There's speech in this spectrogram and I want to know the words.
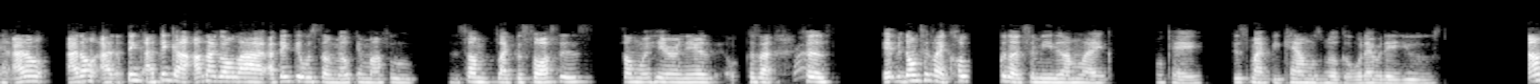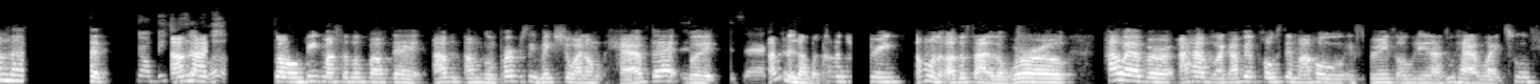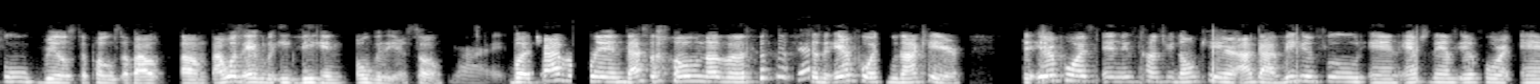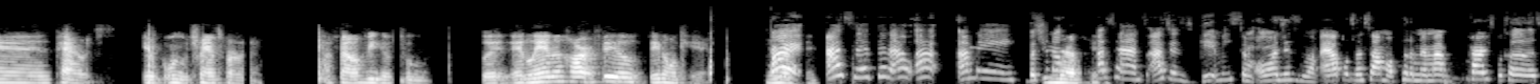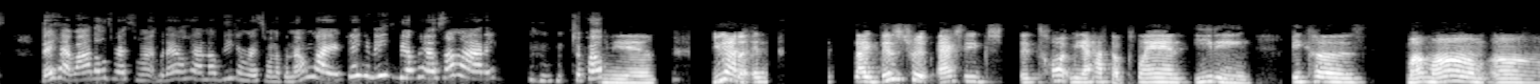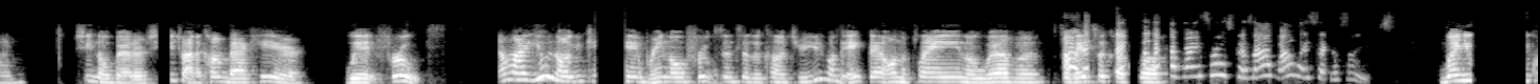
and I don't, I don't, I think, I think I, I'm not gonna lie. I think there was some milk in my food, some like the sauces somewhere here and there, because I, because if it don't taste like coconut to me, then I'm like, okay, this might be camel's milk or whatever they use. I'm not I'm not- up. gonna beat myself up about that. I'm I'm gonna purposely make sure I don't have that. But Exactly. I'm in another country. I'm on the other side of the world. However, I have like I've been posting my whole experience over there, and I do have like two food reels to post about. Um, I was able to eat vegan over there, so. Right. But traveling, that's a whole nother. Because the airports do not care. The airports in this country don't care. I got vegan food in Amsterdam's airport and Paris airport. We were transferring. I found vegan food, but Atlanta, Hartsfield, they don't care. Right. Nothing. I said that I, I I mean, but you know, Nothing. sometimes I just get me some oranges and some apples and something. I put them in my purse because they have all those restaurants, but they don't have no vegan restaurant up. And I'm like, vegan needs to be up here somebody. Chipotle. Yeah. You gotta and like this trip actually it taught me I have to plan eating because my mom um she know better. She trying to come back here with fruits. I'm like, you know you can't bring no fruits into the country. You supposed to eat that on the plane or wherever. So Oh, they took her They, they bring fruits because I've always taken fruits. when you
